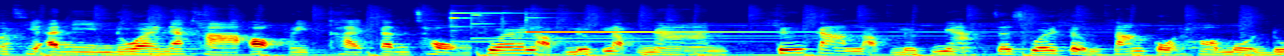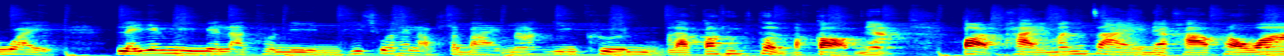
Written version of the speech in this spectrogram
l t อานีนด้วยนะคะ ออกฤทธิ์คล้ายกันชง ช่วยหลับลึกหลับนาน ซึ่งการหลับลึกเนี่ยจะช่วยเสริมสร้างโกรทฮอร์โมนด้วย และยังมีเมลาโทนินที่ช่วยให้หลับสบายมากยิ่งขึ้น แล้วก็ทุกส่วนประกอบเนี่ยปลอดภัยมั่นใจนะคะ เพราะว่า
